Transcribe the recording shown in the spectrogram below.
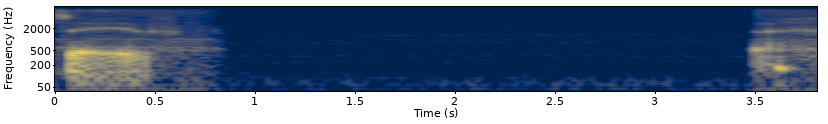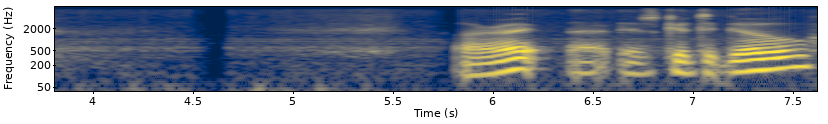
Save. Alright, that is good to go.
